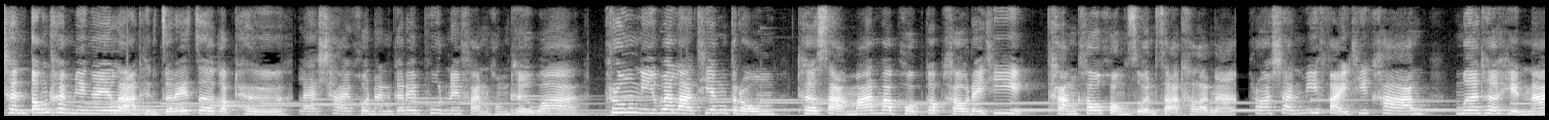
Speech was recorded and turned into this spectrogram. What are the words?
ฉันต้องทำยังไงล่ะถึงจะได้เจอกับเธอ และชายคนนั้นก็ได้พูดในฝันของเธอว่า พรุ่งนี้เวลาเที่ยงตรง เธอสามารถมาพบกับเขาได้ที่ทางเข้าของสวนสาธารณะ เพราะฉันมีไฟที่คาง เมื่อเธอเห็นหน้า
